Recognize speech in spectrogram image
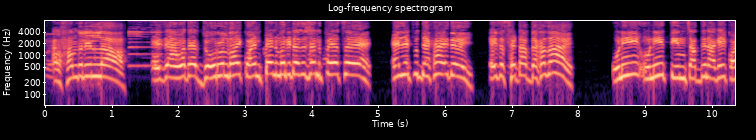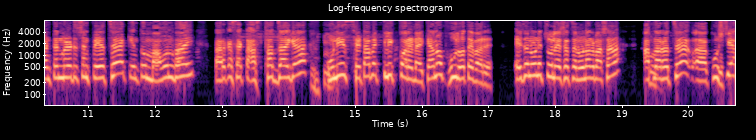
আলহামদুলিল্লাহ। এই যে আমাদের জহুরুল ভাই কন্টেন্ট মনিটাইজেশন পেয়েছে। এই যে একটু দেখাই দেই। এই যে সেটআপ দেখা যায়? উনি উনি তিন চার দিন আগেই কন্টেন্ট মনিটাইজেশন পেয়েছে কিন্তু মামুন ভাই তার কাছে একটা আস্থার জায়গা। উনি সেটআপে ক্লিক করে নাই। কেন ভুল হতে পারে? এই জন্য উনি চলে এসেছেন। ওনার বাসা আপনার হচ্ছে আহ, কুষ্টিয়া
